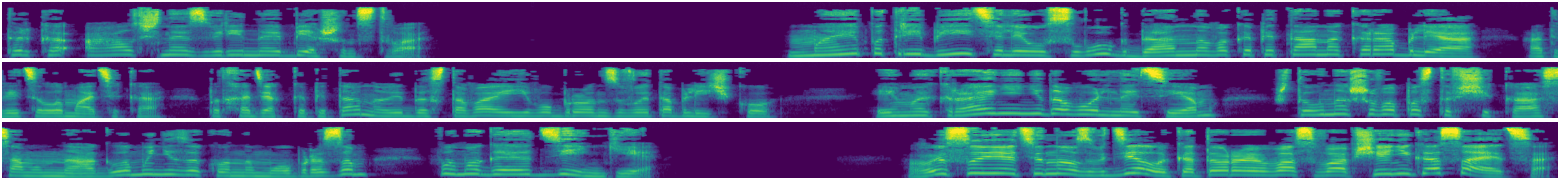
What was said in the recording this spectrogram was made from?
только алчное звериное бешенство. «Мы потребители услуг данного капитана корабля», — ответила Матика, подходя к капитану и доставая его бронзовую табличку. «И мы крайне недовольны тем, что у нашего поставщика самым наглым и незаконным образом вымогают деньги». «Вы суете нос в дело, которое вас вообще не касается!»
